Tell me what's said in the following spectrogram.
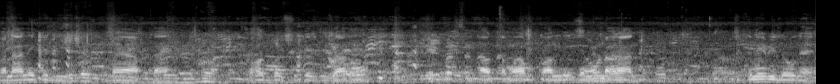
बनाने के लिए मैं आपका बहुत बहुत शुक्रगुजार हूँ। और तमाम कॉलोनी के मेम्बरान जितने भी लोग हैं,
